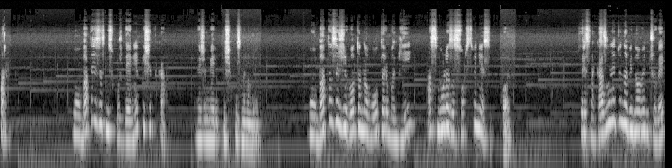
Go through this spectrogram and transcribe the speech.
Парк. Молбата и за снисхождение пише така, понеже Мери пише писмено му. Молбата за живота на Уолтер Маги аз моля за собствения си покой. Чрез наказването на виновен човек,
